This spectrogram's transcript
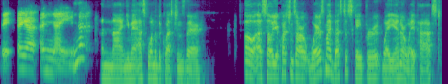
Great. I got a nine. A nine. You may ask one of the questions there. Oh, uh, so your questions are where's my best escape route, way in or way past?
